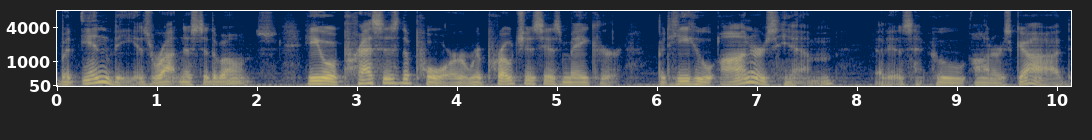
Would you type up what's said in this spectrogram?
but envy is rottenness to the bones. He who oppresses the poor reproaches his maker, but he who honors him, that is, who honors God,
